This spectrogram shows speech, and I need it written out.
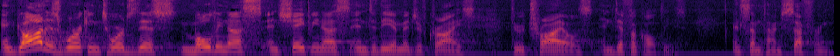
And God is working towards this, molding us and shaping us into the image of Christ through trials and difficulties and sometimes suffering.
